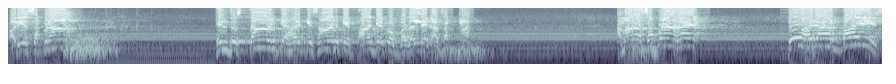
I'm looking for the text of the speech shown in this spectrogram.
और ये सपना हिंदुस्तान के हर किसान के भाग्य को बदलने का सपना है। हमारा सपना है 2022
